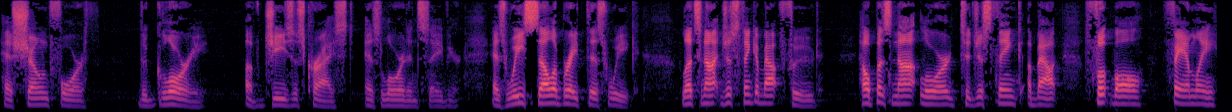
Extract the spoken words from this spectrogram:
has shone forth the glory of Jesus Christ as Lord and Savior. As we celebrate this week, let's not just think about food. Help us not, Lord, to just think about football, family,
